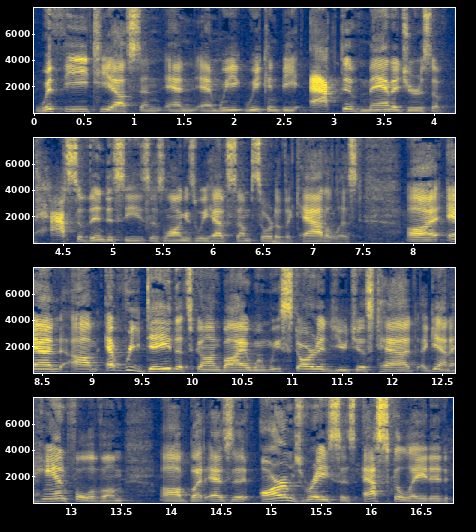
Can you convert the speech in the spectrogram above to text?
with the ETFs, and, and, and we, we can be active managers of passive indices as long as we have some sort of a catalyst. Uh, and um, every day that's gone by, when we started, you just had, again, a handful of them. Uh, but as the arms race has escalated,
